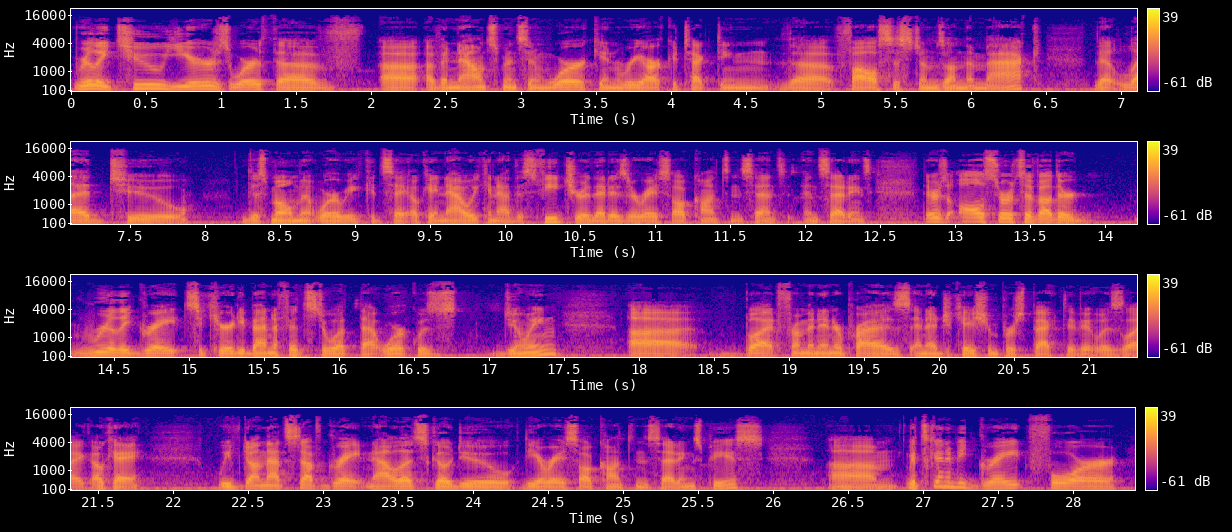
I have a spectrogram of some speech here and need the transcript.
really two years worth of uh, of announcements and work in re-architecting the file systems on the Mac that led to this moment where we could say, okay, now we can add this feature that is erase all content and settings. There's all sorts of other really great security benefits to what that work was doing. Uh, but from an enterprise and education perspective, it was like, okay, we've done that stuff, great. Now let's go do the erase all content settings piece. Um, it's going to be great for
